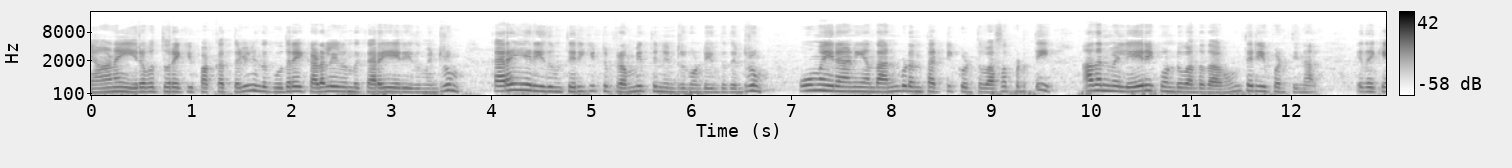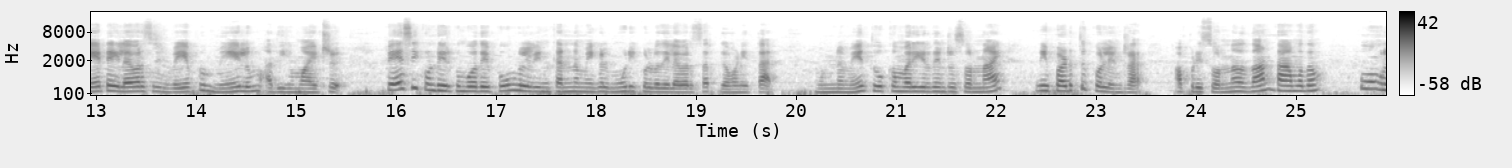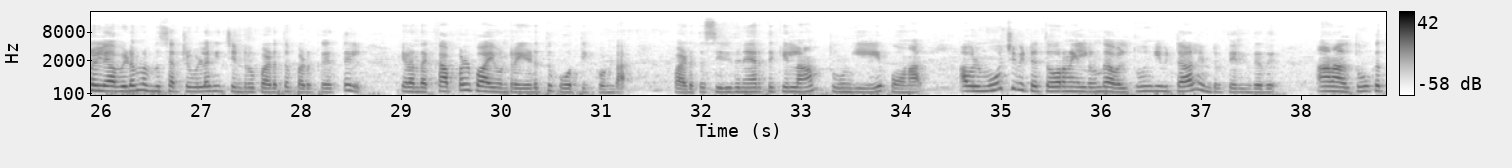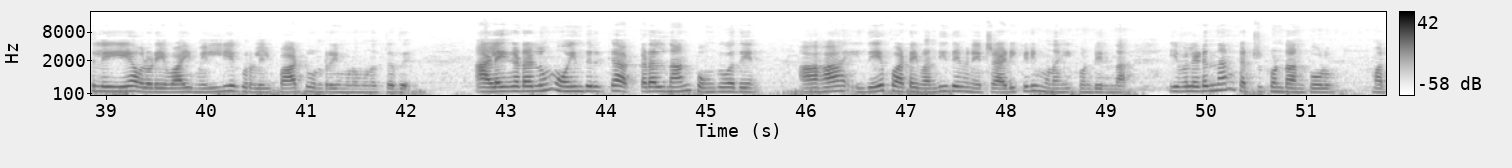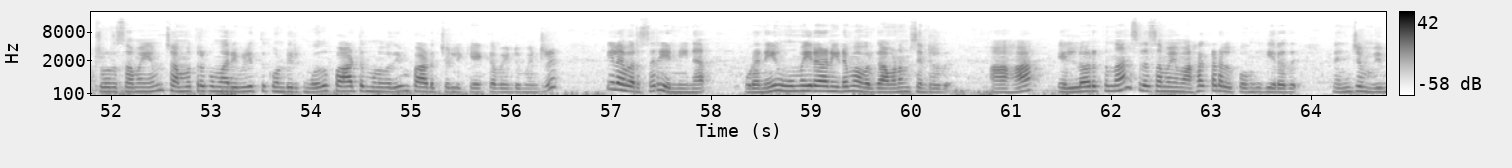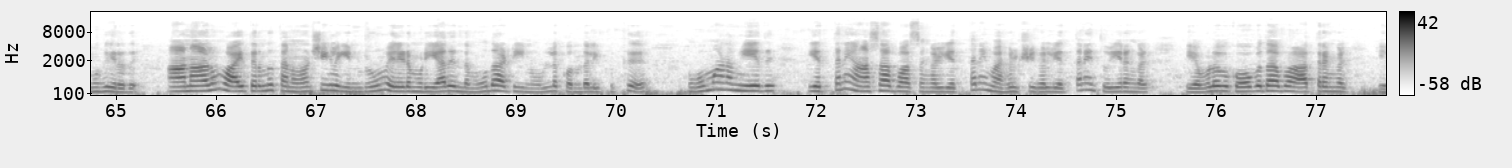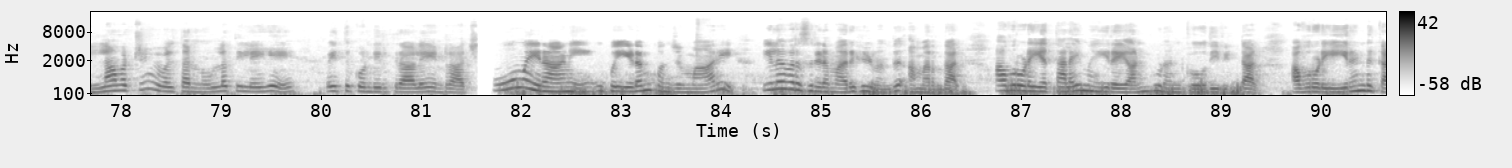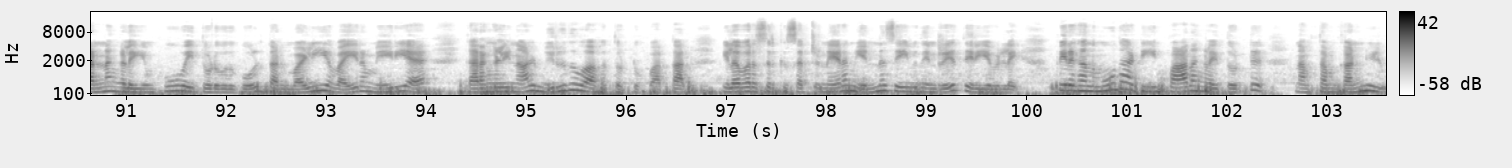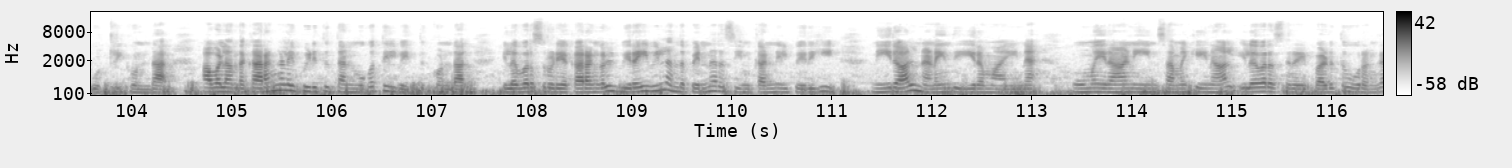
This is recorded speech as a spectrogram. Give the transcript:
யானை இரவுத்துறைக்கு பக்கத்தில் இந்த குதிரை கடலிலிருந்து கரையேறியதும் என்றும் கரையேறியதும் தெருக்கிட்டு பிரமித்து நின்று கொண்டிருந்ததென்றும் ஊமை ராணி அந்த அன்புடன் தட்டி கொடுத்து வசப்படுத்தி அதன் மேல் ஏறி கொண்டு வந்ததாகவும் தெரியப்படுத்தினாள் இதை கேட்ட இளவரசரின் வியப்பு மேலும் அதிகமாயிற்று. பேசிக் கொண்டிருக்கும் போதே பூங்குழலின் கண்ணமைகள் மூடிக்கொள்வதை இளவரசர் கவனித்தார். முன்னமே தூக்கம் வருகிறது என்று சொன்னாய் நீ படுத்துக்கொள் என்றார். அப்படி சொன்னதுதான் தாமதம். பூங்குழலி அவ்விடமிருந்து சற்று விலகிச் சென்று படுத்த படுக்கத்தில் கிடந்த கப்பல் பாய் ஒன்றை எடுத்து போர்த்தி கொண்டார் படுத்த சிறிது நேரத்துக்கெல்லாம் தூங்கியே போனாள். அவள் மூச்சு விட்ட தோரணையிலிருந்து அவள் தூங்கிவிட்டாள் என்று தெரிந்தது. ஆனால் தூக்கத்திலேயே அவளுடைய வாய் மெல்லிய குரலில் பாட்டு ஒன்றை முணுமுணுத்தது. அலைகடலும் ஓய்ந்திருக்க அக்கடல்தான் பொங்குவதேன். ஆஹா இதே பாட்டை வந்தியத்தேவன் நேற்று அடிக்கடி முனகிக் கொண்டிருந்தான். இவளிடம்தான் கற்றுக்கொண்டான் போலும். மற்றொரு சமயம் சமுத்திரகுமாரி விழித்து கொண்டிருக்கும்போது பாட்டு முழுவதையும் பாடச் சொல்லி கேட்க வேண்டும் என்று இளவரசர் எண்ணினார். உடனே ஊமைராணியிடம் அவர் கவனம் சென்றது. ஆஹா எல்லோருக்கும் தான் சில சமயம் அகக்கடல் பொங்குகிறது. நெஞ்சம் விமுகிறது ஆனாலும் வாய் திறந்து தன் உணர்ச்சிகளை என்றும் வெளியிட முடியாத. இந்த மூதாட்டியின் உள்ள கொந்தளிப்புக்கு உபமானம் ஏது? எத்தனை ஆசாபாசங்கள் எத்தனை மகிழ்ச்சிகள் எத்தனை துயரங்கள் எவ்வளவு கோபதாப ஆத்திரங்கள் எல்லாவற்றையும் இவள் தன் உள்ளத்திலேயே வைத்து கொண்டிருக்கிறாளே என்று ஊமை ராணி இப்போ இடம் கொஞ்சம் மாறி இளவரசரிடம் அருகில் வந்து அமர்ந்தாள். அவருடைய தலைமயிரை அன்புடன் கோதி விட்டாள் அவருடைய இரண்டு கன்னங்களையும் பூவை தொடுவது போல் தன் வலிய வைரம் ஏறிய கரங்களினால் மிருதுவாக தொட்டு பார்த்தாள். இளவரசருக்கு சற்று நேரம் என்ன செய்வதென்றே தெரியவில்லை. பிறகு அந்த மூதாட்டியின் பாதங்களை தொட்டு நம் தம் கண்ணில் ஒற்றி கொண்டார். அவள் அந்த கரங்களை பிடித்து தன் முகத்தில் வைத்து கொண்டாள். இளவரசருடைய கரங்கள் விரைவில் அந்த இளவரசியின் கண்ணில் பெருகி நீரால் நனைந்து ஈரமாயின. ஊமை ராணியின் சமைக்கையினால் இளவரசரை படுத்து உறங்க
